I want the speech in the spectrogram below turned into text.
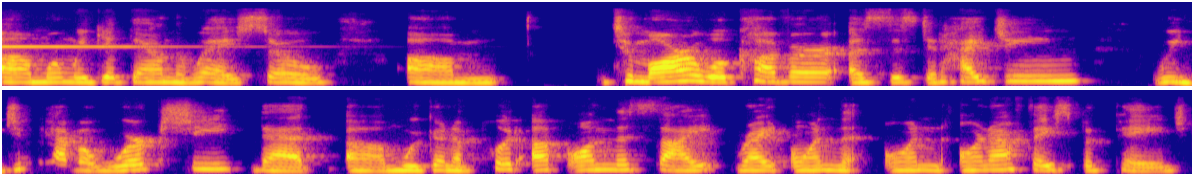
um, when we get down the way. So um, tomorrow we'll cover assisted hygiene. We do have a worksheet that um, we're going to put up on the site, right on the on on our Facebook page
